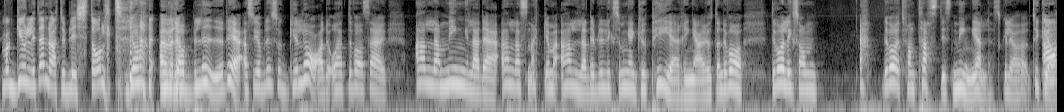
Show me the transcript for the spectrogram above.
Vad gulligt ändå att du blir stolt Ja, men det. jag blir det. Alltså jag blir så glad och att det var så här. Alla minglade, alla snackade med alla. Det blev liksom inga grupperingar utan det var, det var liksom, äh, det var ett fantastiskt mingel skulle jag, tycker Ja. jag.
